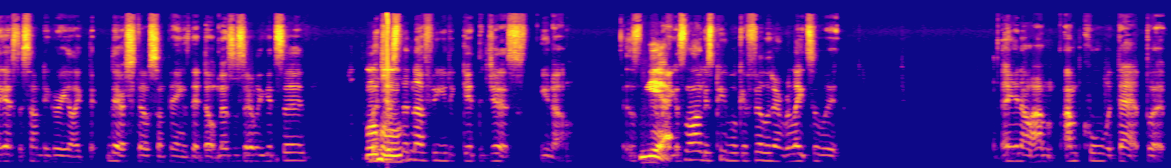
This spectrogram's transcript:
I guess to some degree, like th- there are still some things that don't necessarily get said, mm-hmm. but just enough for you to get the gist, you know. As, yeah. Like, as long as people can feel it and relate to it, and, you know, I'm I'm cool with that. But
